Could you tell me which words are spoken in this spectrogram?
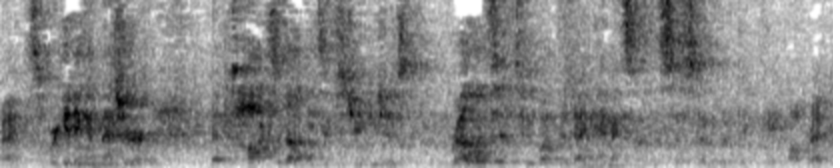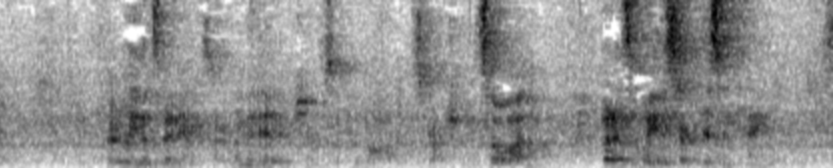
Right? So we're getting a measure that talks about these exchanges relative to what the dynamics of the system would dictate already. Clearly, those dynamics are limited in terms of the model construction and so on, but it's a way to start disentangling these.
